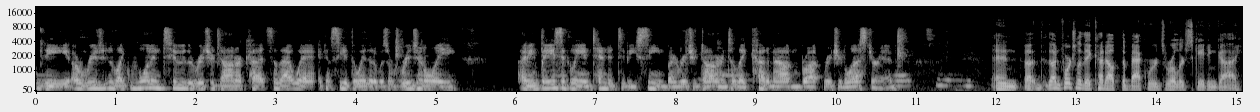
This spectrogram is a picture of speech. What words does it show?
the original, like one and two, the Richard Donner cut, so that way I can see it the way that it was originally. I mean, basically intended to be seen by Richard Donner until they cut him out and brought Richard Lester in. And uh, unfortunately, they cut out the backwards roller skating guy.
